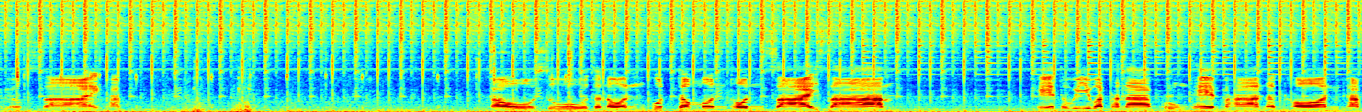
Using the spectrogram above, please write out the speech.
เลี้ยวซ้ายครับ เข้าสู่ถนนพุทธมณฑลสายสามเขตทวีวัฒนากรุงเทพมหานครครับ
